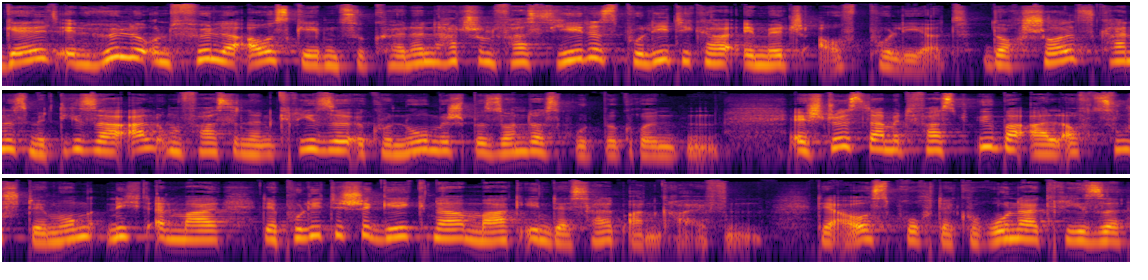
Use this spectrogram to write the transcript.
Geld in Hülle und Fülle ausgeben zu können, hat schon fast jedes Politiker-Image aufpoliert. Doch Scholz kann es mit dieser allumfassenden Krise ökonomisch besonders gut begründen. Er stößt damit fast überall auf Zustimmung, nicht einmal der politische Gegner mag ihn deshalb angreifen. Der Ausbruch der Corona-Krise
